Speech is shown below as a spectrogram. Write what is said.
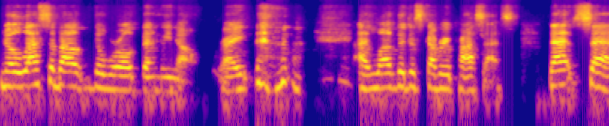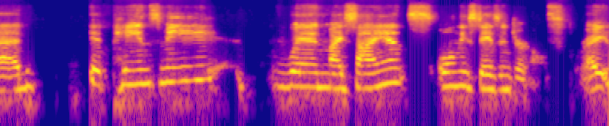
know less about the world than we know, right? I love the discovery process. That said, it pains me when my science only stays in journals right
